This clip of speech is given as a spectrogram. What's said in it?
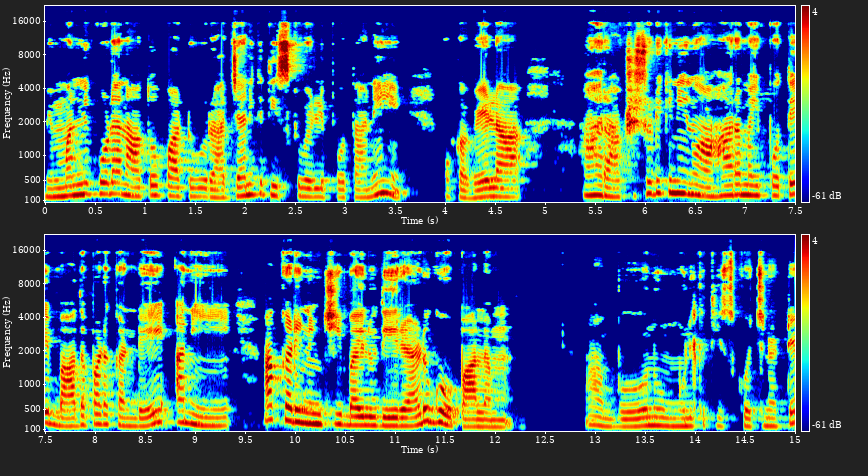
మిమ్మల్ని కూడా నాతో పాటు రాజ్యానికి తీసుకువెళ్ళిపోతానే? ఒకవేళ ఆ రాక్షసుడికి నేను ఆహారం అయిపోతే బాధపడకండే అని అక్కడి నుంచి బయలుదేరాడు గోపాలం. అబ్బో నువ్వు ములికి తీసుకొచ్చినట్టే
